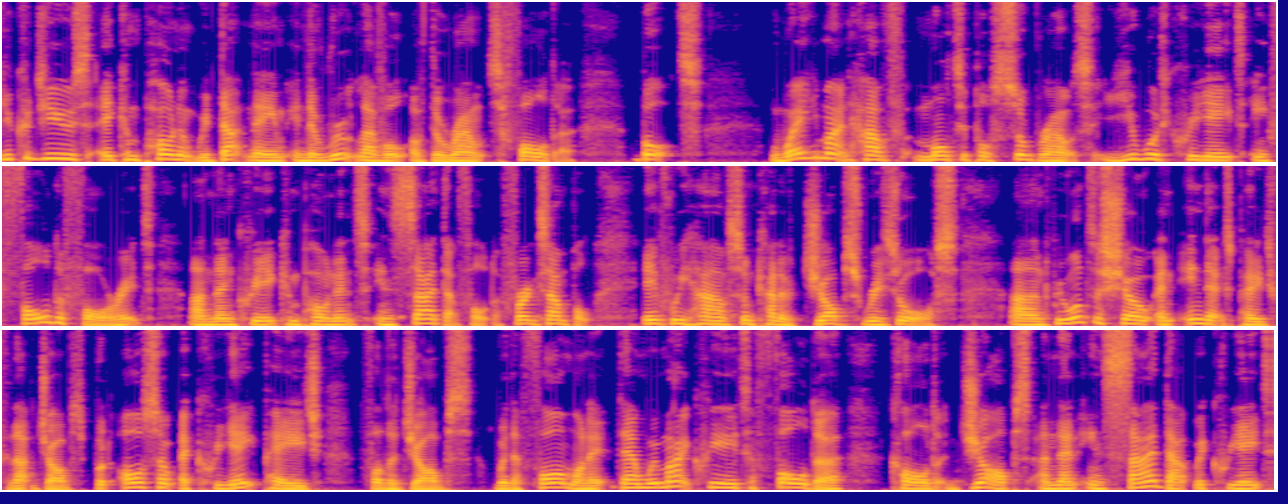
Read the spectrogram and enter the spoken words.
you could use a component with that name in the root level of the routes folder. But where you might have multiple subroutes, you would create a folder for it and then create components inside that folder. For example, if we have some kind of jobs resource and we want to show an index page for that jobs, but also a create page for the jobs with a form on it, then we might create a folder called jobs and then inside that we create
